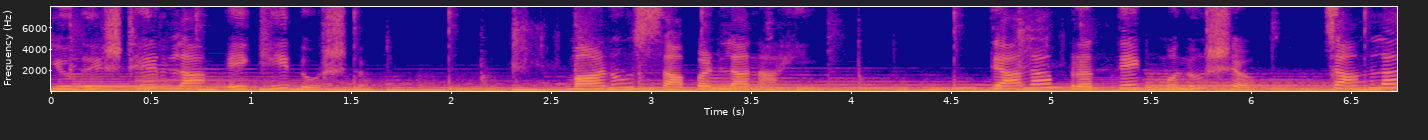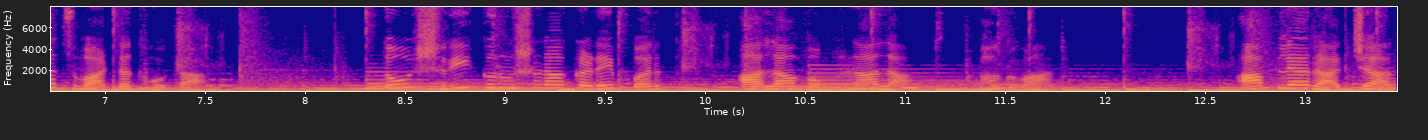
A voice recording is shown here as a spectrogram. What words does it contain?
युधिष्ठिरला एकही दुष्ट माणूस सापडला नाही. त्याला प्रत्येक मनुष्य चांगलाच वाटत होता. तो श्रीकृष्णाकडे परत आला व म्हणाला भगवान आपल्या राज्यात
